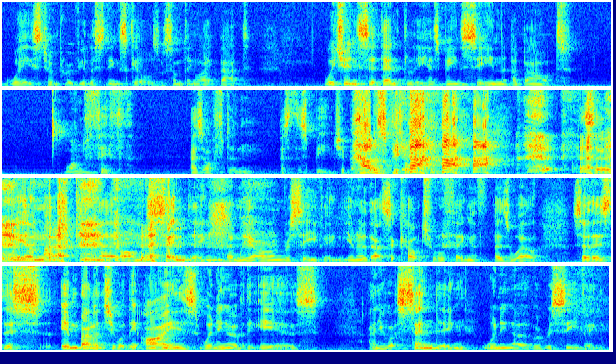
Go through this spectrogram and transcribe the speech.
ways to improve your listening skills or something like that, which incidentally has been seen about one fifth as often as the speech about How to speak. talking. so we are much keener on sending than we are on receiving. You know, that's a cultural thing as, as well. So there's this imbalance. You've got the eyes winning over the ears, and you've got sending winning over receiving.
